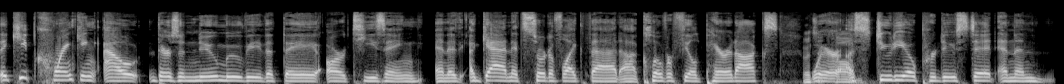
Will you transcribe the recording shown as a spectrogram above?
they keep cranking out. There's a new movie that they are teasing, and it, again, it's sort of like that uh, Cloverfield paradox, What's where a studio produced it and then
